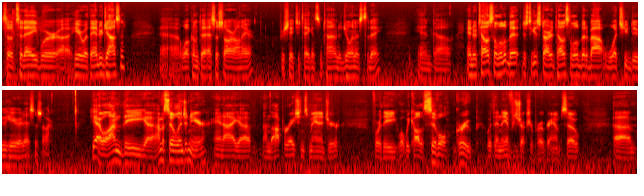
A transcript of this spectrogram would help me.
So today we're uh, here with Andrew Johnson. Uh, welcome to SSR On Air. Appreciate you taking some time to join us today. And uh, Andrew, tell us a little bit, just to get started, tell us a little bit about what you do here at SSR. Yeah, well, I'm the uh, I'm a civil engineer, and I uh, I'm the operations manager for the what we call the civil group within the infrastructure program. So um,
